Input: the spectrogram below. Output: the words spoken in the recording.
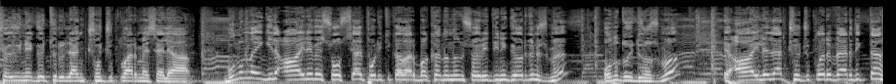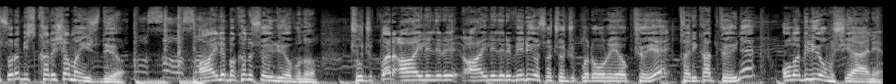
köyüne götürülen çocuklar mesela. Bununla ilgili Aile ve Sosyal Politikalar Bakanı'nın söylediğini gördünüz mü? Onu duydunuz mu? E, aileler çocukları verdikten sonra biz karışamayız diyor. Aile Bakanı söylüyor bunu. Çocuklar aileleri aileleri veriyorsa çocukları oraya o köye, tarikat köyüne olabiliyormuş yani.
